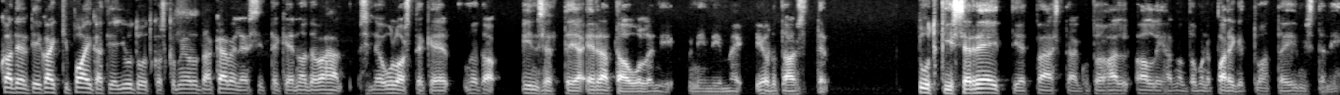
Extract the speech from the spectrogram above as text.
katseltiin kaikki paikat ja jutut, koska me joudutaan kävelemään sitten tekemään noita vähän sinne ulos tekee noita inserttejä erätauolle, niin, niin, niin me joudutaan sitten tutkia se reitti, että päästään, kun tuo hallihan on tuommoinen parikymmentä tuhatta ihmistä, niin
